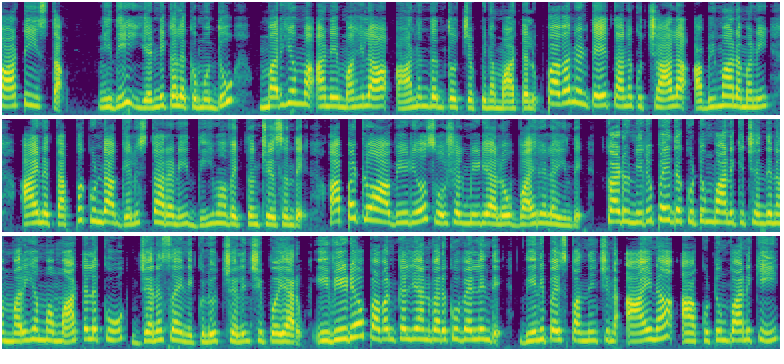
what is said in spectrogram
పార్టీ ఇస్తా. ఇది ఎన్నికలకు ముందు మరియమ్మ అనే మహిళ ఆనందంతో చెప్పిన మాటలు. పవన్ అంటే తనకు చాలా అభిమానమని ఆయన తప్పకుండా గెలుస్తారని ధీమా వ్యక్తం చేసింది. అప్పట్లో ఆ వీడియో సోషల్ మీడియాలో వైరల్ అయింది. కడు నిరుపేద కుటుంబానికి చెందిన మరియమ్మ మాటలకు జన సైనికులు చలించిపోయారు. ఈ వీడియో పవన్ కళ్యాణ్ వరకు వెళ్ళింది. దీనిపై స్పందించిన ఆయన ఆ కుటుంబానికి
